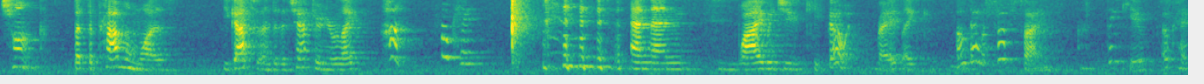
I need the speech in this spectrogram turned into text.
chunk. But the problem was, you got to the end of the chapter and you were like, "Huh, okay," and then why would you keep going, right? Like, oh, that was satisfying. Thank you. Okay,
